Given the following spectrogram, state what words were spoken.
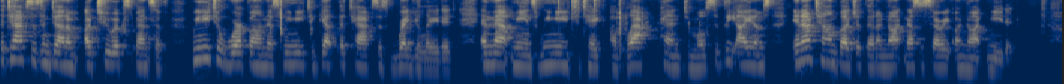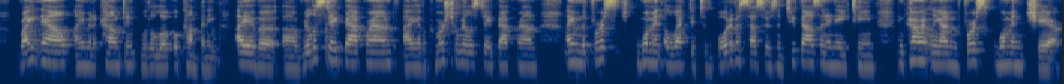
The taxes in Dedham are too expensive. We need to work on this. We need to get the taxes regulated. And that means we need to take a black pen to most of the items in our town budget that are not necessary or not needed. Right now, I'm an accountant with a local company. I have a, a real estate background. I have a commercial real estate background. I am the first woman elected to the Board of Assessors in 2018, and currently I'm the first woman chair.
